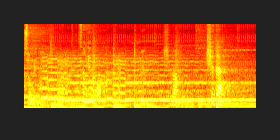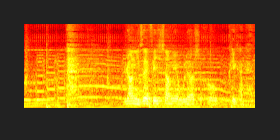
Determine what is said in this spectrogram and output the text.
送给你。送给我？什么？吃的？让你在飞机上面无聊的时候可以看看。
